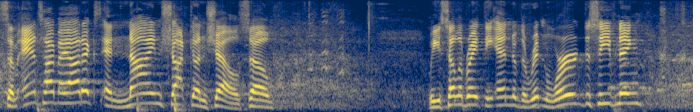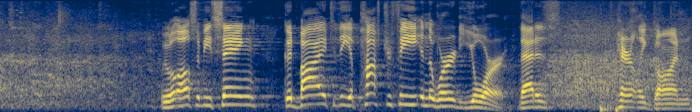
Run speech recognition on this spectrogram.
some antibiotics, and nine shotgun shells. So, we celebrate the end of the written word this evening. We will also be saying goodbye to the apostrophe in the word your. That is apparently gone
